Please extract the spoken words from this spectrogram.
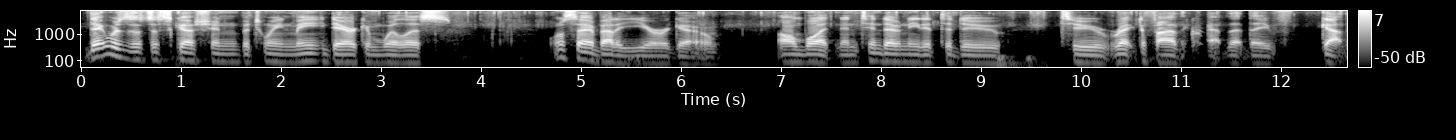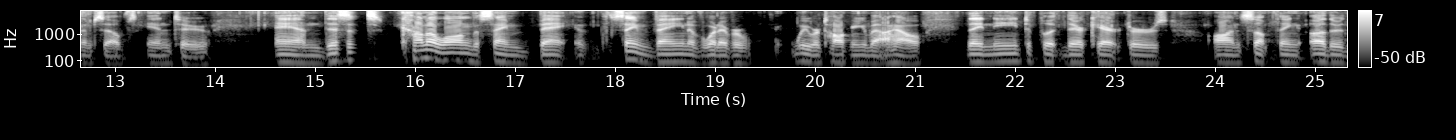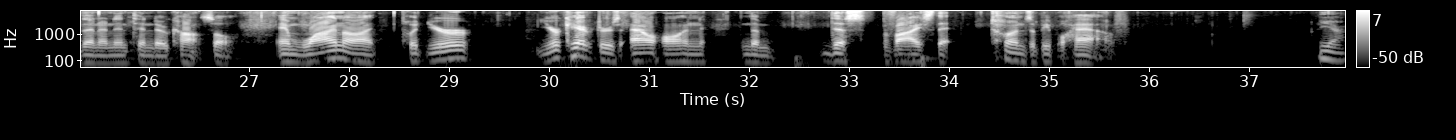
there was this discussion between me, Derek, and Willis. I want to say about a year ago on what Nintendo needed to do to rectify the crap that they've got themselves into, and this is kind of along the same same vein of whatever we were talking about. How they need to put their characters on something other than a Nintendo console. And why not put your your characters out on the this device that tons of people have? yeah.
